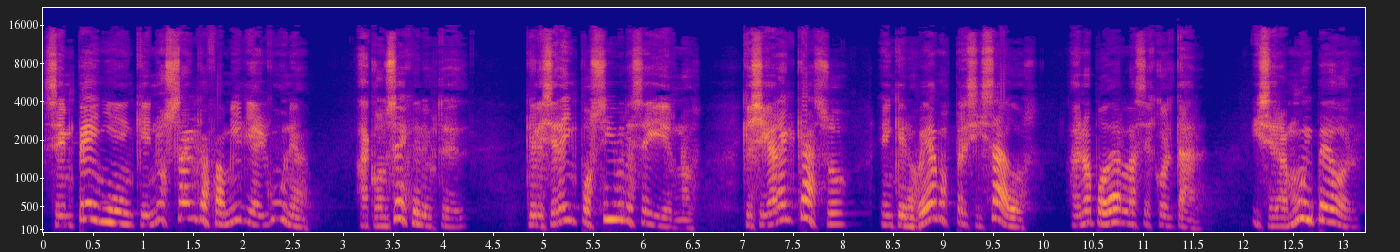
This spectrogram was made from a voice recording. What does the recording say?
se empeñe en que no salga familia alguna. Aconsejele usted que le será imposible seguirnos, que llegará el caso en que nos veamos precisados a no poderlas escoltar, y será muy peor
